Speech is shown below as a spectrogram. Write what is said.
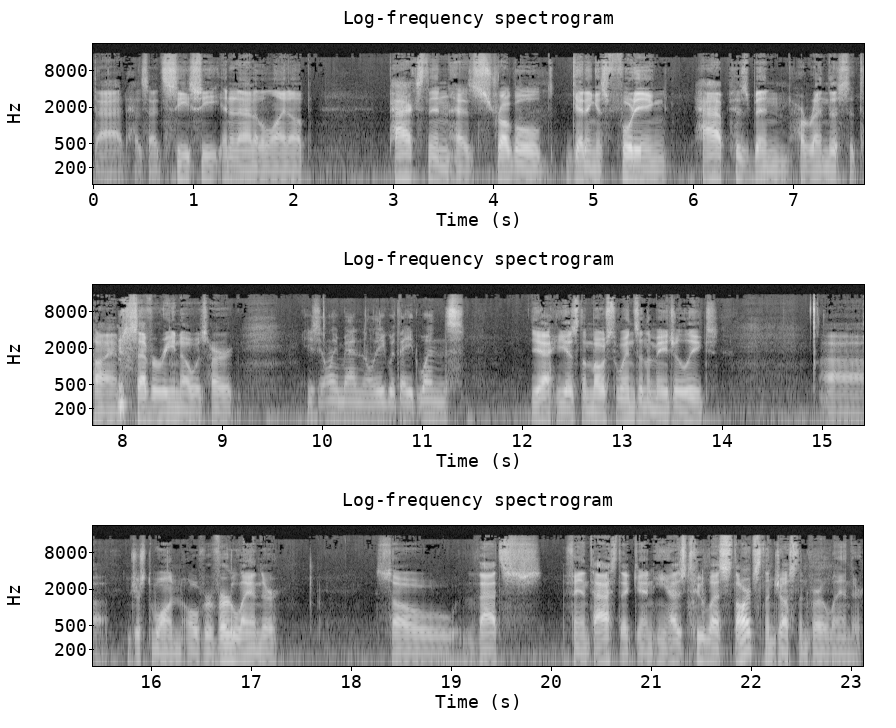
that has had CC in and out of the lineup. Paxton has struggled getting his footing. Happ has been horrendous at times. Severino was hurt. he's the only man in the league with eight wins. Yeah, he has the most wins in the major leagues. Uh, just one over Verlander. So that's fantastic. And he has two less starts than Justin Verlander.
